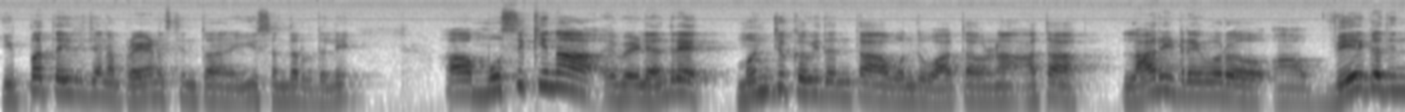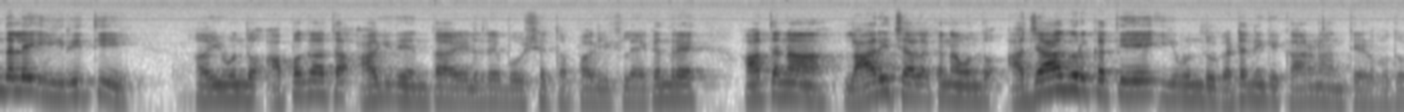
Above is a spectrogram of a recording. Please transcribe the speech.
ಇಪ್ಪತ್ತೈದು ಜನ ಪ್ರಯಾಣಿಸ್ತಿಂತ ಈ ಸಂದರ್ಭದಲ್ಲಿ, ಆ ಮುಸುಕಿನ ವೇಳೆ, ಅಂದರೆ ಮಂಜು ಕವಿದಂಥ ಒಂದು ವಾತಾವರಣ, ಆತ ಲಾರಿ ಡ್ರೈವರು ವೇಗದಿಂದಲೇ ಈ ರೀತಿ ಈ ಒಂದು ಅಪಘಾತ ಆಗಿದೆ ಅಂತ ಹೇಳಿದ್ರೆ ಬಹುಶಃ ತಪ್ಪಾಗಲಿಕ್ಕಿಲ್ಲ. ಯಾಕಂದರೆ ಆತನ ಲಾರಿ ಚಾಲಕನ ಒಂದು ಅಜಾಗರೂಕತೆಯೇ ಈ ಒಂದು ಘಟನೆಗೆ ಕಾರಣ ಅಂತ ಹೇಳ್ಬೋದು.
